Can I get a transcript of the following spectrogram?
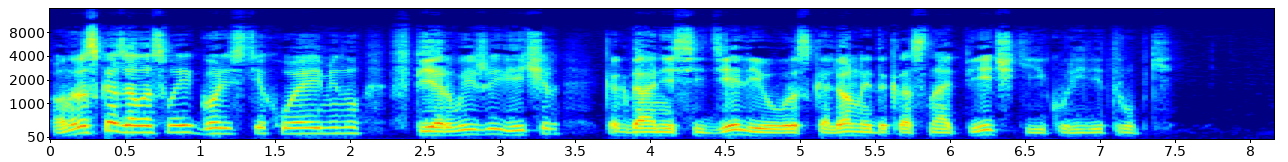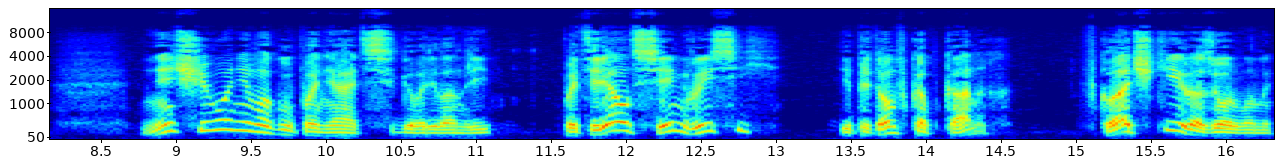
Он рассказал о своих горестях Уэймину в первый же вечер, когда они сидели у раскаленной до красна печки и курили трубки. «Ничего не могу понять», — говорил Анри. «Потерял семь рысей, и притом в капканах. В клочки разорваны,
